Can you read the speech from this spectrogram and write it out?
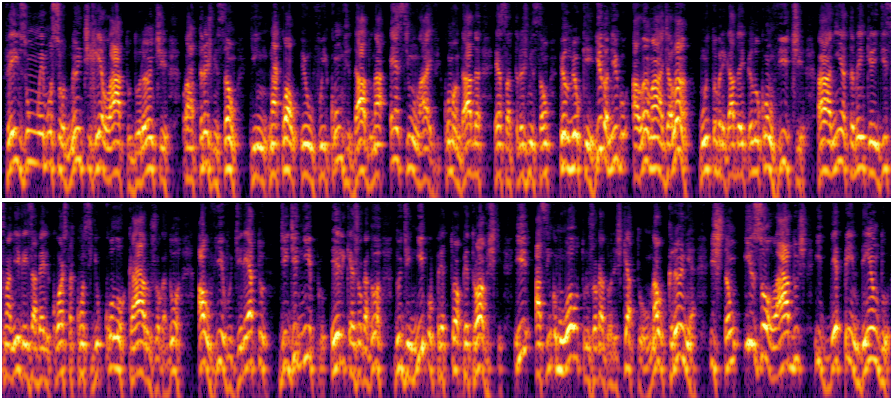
fez um emocionante relato durante a transmissão que, na qual eu fui convidado na S1 Live, comandada essa transmissão pelo meu querido amigo Alan Mad. Alan, muito obrigado aí pelo convite. A minha também queridíssima amiga Isabelle Costa conseguiu colocar o jogador ao vivo, direto de Dnipro. Ele que é jogador do Dnipro Petrovsk e, assim como outros jogadores que atuam na Ucrânia, estão isolados e dependendo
